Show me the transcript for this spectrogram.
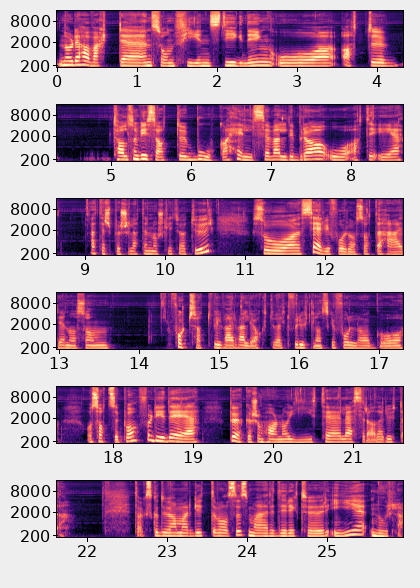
Når det har vært eh, en sånn fin stigning, og at eh, tall som viser at boka holder seg veldig bra, og at det er etterspørsel etter norsk litteratur, så ser vi for oss at det her er noe som fortsatt vil være veldig aktuelt for utenlandske forlag å, å satse på, fordi det er bøker som har noe å gi til lesere der ute. Takk skal du ha, Margit Vaalse, som er direktør i Norla.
